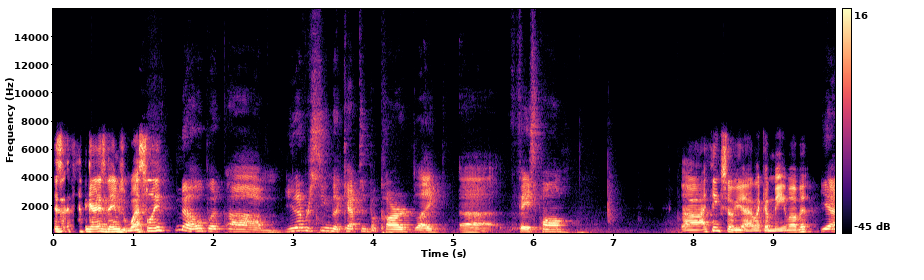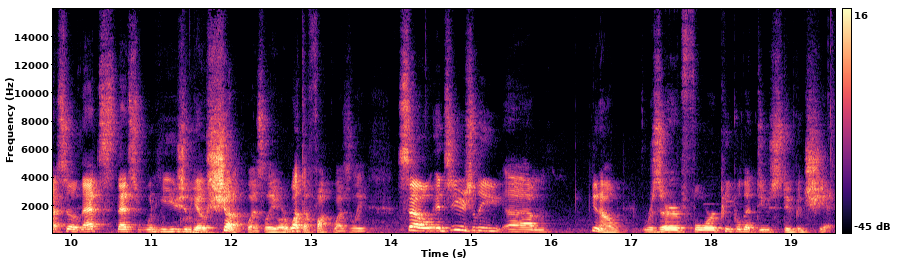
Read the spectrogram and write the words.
Is it, the guy's name's Wesley? No, but um, you never seen the Captain Picard, like, uh, face palm? Uh, I think so. Yeah, like a meme of it. Yeah, so that's that's when he usually goes, "Shut up, Wesley," or "What the fuck, Wesley." So it's usually, um, you know, reserved for people that do stupid shit.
